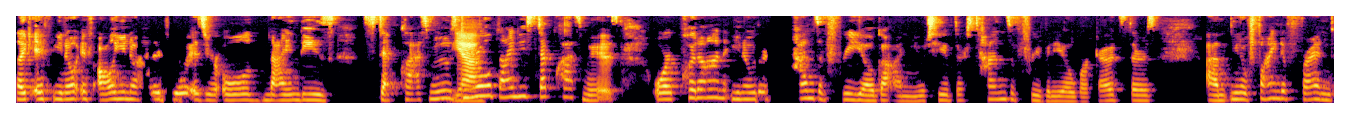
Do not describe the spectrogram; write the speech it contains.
Like if you know, if all you know how to do is your old 90s step class moves, yeah. do your old 90s step class moves. Or put on, you know, there's tons of free yoga on YouTube. There's tons of free video workouts. There's um, you know, find a friend,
